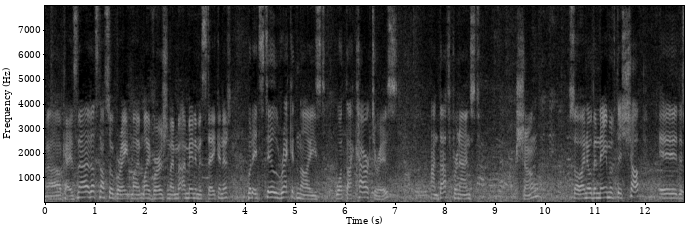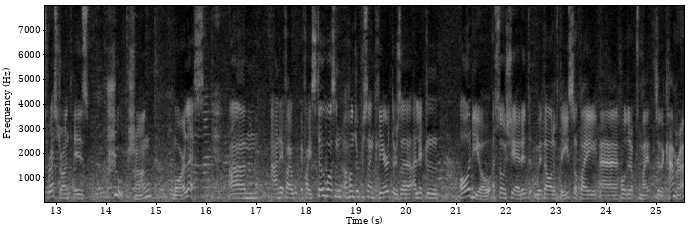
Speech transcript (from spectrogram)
Uh, okay, it's not, that's not so great, my, my version. I, I made a mistake in it, but it still recognized what that character is, and that's pronounced Sheng. So I know the name of this shop, uh, this restaurant, is Shu Sheng, more or less. Um, and if I if I still wasn't 100% clear, there's a, a, little audio associated with all of these. So if I uh, hold it up to my to the camera,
